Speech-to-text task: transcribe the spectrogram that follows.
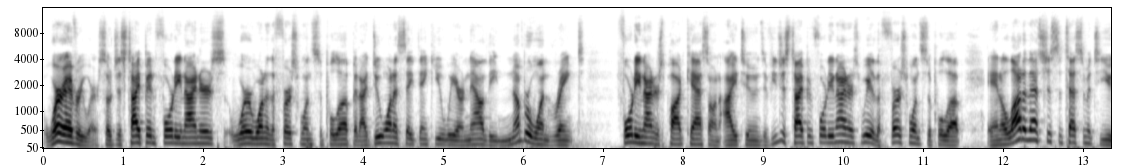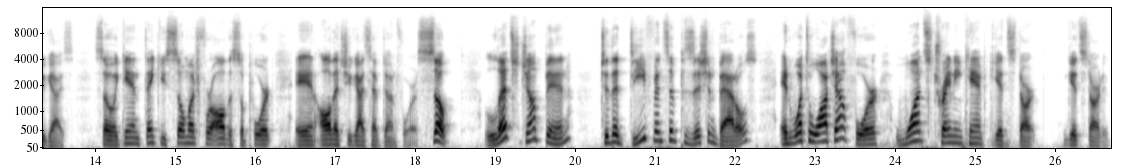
we're everywhere. So just type in 49ers. We're one of the first ones to pull up. And I do want to say thank you. We are now the number one ranked 49ers podcast on iTunes. If you just type in 49ers, we are the first ones to pull up. And a lot of that's just a testament to you guys. So, again, thank you so much for all the support and all that you guys have done for us. So, let's jump in to the defensive position battles and what to watch out for once training camp gets start get started.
